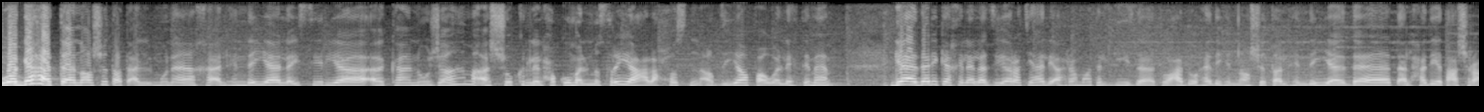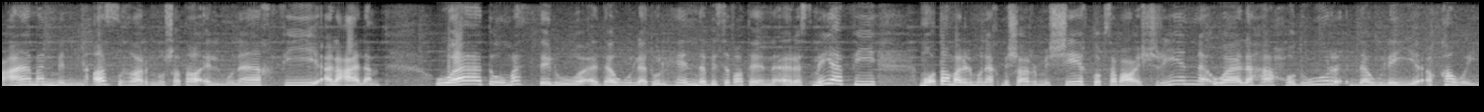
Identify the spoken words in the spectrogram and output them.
وجهت ناشطة المناخ الهندية ليسيريا كانوجام الشكر للحكومة المصرية على حسن الضيافة والاهتمام. جاء ذلك خلال زيارتها لأهرامات الجيزة. تعد هذه الناشطة الهندية ذات الحادية عشر عاما من أصغر نشطاء المناخ في العالم. وتمثل دولة الهند بصفة رسمية في مؤتمر المناخ بشرم الشيخ كوب 27 ولها حضور دولي قوي.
